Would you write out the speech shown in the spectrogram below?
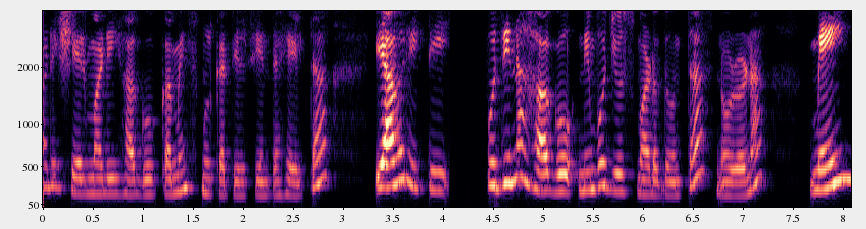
ಮಾಡಿ, ಶೇರ್ ಮಾಡಿ ಹಾಗೂ ಕಮೆಂಟ್ಸ್ ಮೂಲಕ ತಿಳಿಸಿ ಅಂತ ಹೇಳ್ತಾ. ಯಾವ ರೀತಿ ಪುದೀನ ಹಾಗೂ ನಿಂಬು ಜ್ಯೂಸ್ ಮಾಡೋದು ಅಂತ ನೋಡೋಣ. ಮೇಯ್ನ್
